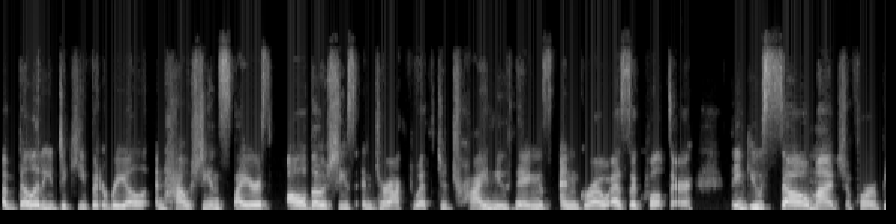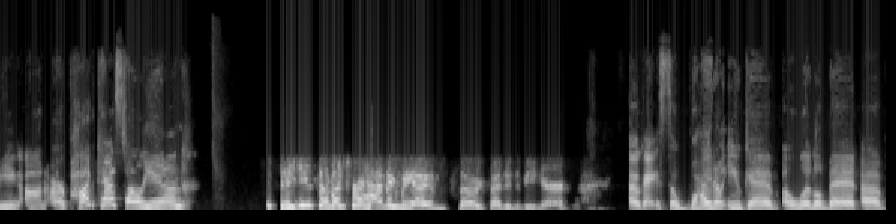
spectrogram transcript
ability to keep it real, and how she inspires all those she's interact with to try new things and grow as a quilter. Thank you so much for being on our podcast, Holly Ann. Thank you so much for having me. I'm so excited to be here. Okay, so why don't you give a little bit of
